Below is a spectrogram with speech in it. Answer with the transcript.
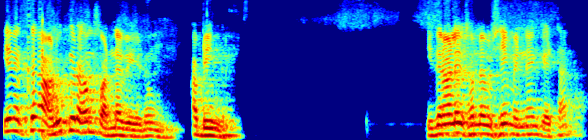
எனக்கு அனுகிரகம் பண்ண வேணும் அப்படிங்கிறது. இதனாலே சொன்ன விஷயம் என்னன்னு கேட்டா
